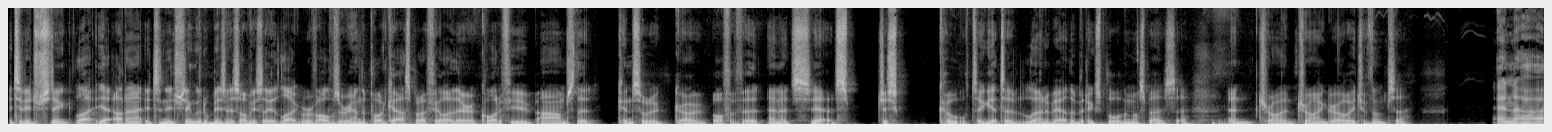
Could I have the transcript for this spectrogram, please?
It's an interesting, like, yeah, I don't know. It's an interesting little business. Obviously, it like revolves around the podcast, but I feel like there are quite a few arms that can sort of grow off of it, and it's yeah, it's just cool to get to learn about them and explore them, I suppose, so, and try and try and grow each of them. So And uh,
